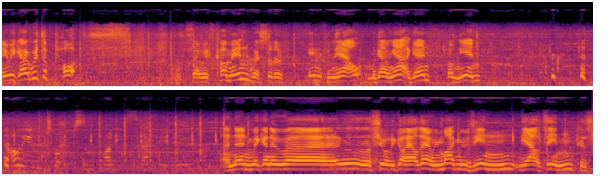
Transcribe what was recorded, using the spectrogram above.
Here we go with the pots. So we've come in, we're sort of in from the out, and we're going out again from the in. Oh, you fun stuff, you do. And then we're going to uh, see what we got out there. We might move the in, the outs in, because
